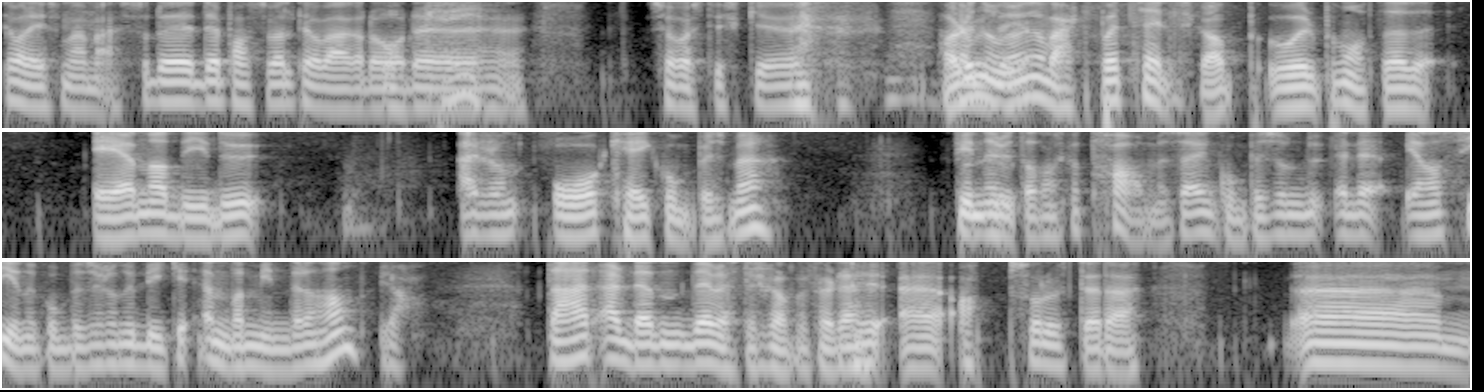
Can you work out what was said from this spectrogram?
Det var de som er med. Så det, det passer vel til å være da okay. det sørøstiske. Har du noen gang vært på et selskap hvor på en måte en av de du er sånn ok kompis med, finner ut at han skal ta med seg en kompis som du, eller en av sine kompiser som du liker enda mindre enn han? Ja. Der er den, det mesterskapet, føler jeg. Det er absolutt det det er. Ehm,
